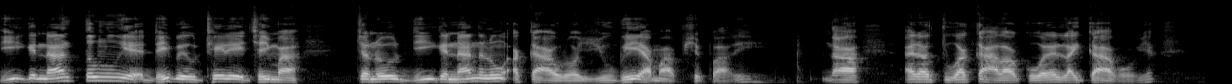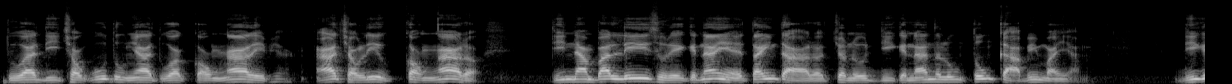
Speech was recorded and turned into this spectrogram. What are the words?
ဒီကနန်း3လုံးရဲ့အဓိပ္ပာယ်ကိုထဲတဲ့အချိန်မှာ ကျွန်တော်ဒီကနန်းနှလုံးအကာကိုတော့ယူပေးရမှာဖြစ်ပါလေ။ဒါအဲ့တော့ तू ကကာတော့ကိုယ်လည်းလိုက်ကပေါ့ဗျာ။ तू ကဒီ69သူညာ तू ကကောင်ငါးလေဗျာ။အား6လေးကိုကောင်ငါးတော့ဒီနံပါတ်၄ဆိုတဲ့ကနန်းရဲ့အတိုင်းတာကတော့ကျွန်တော်ဒီကနန်းနှလုံး၃ကာပေးမှရမယ်။ဒီက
